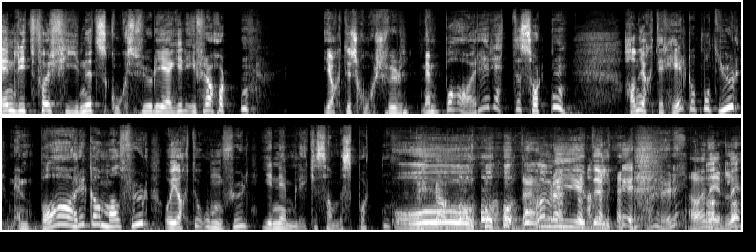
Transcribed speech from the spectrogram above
En litt forfinet skogsfugljeger ifra Horten jakter skogsfugl, men bare rette sorten. Han jakter helt opp mot jul, men bare gammel fugl. Å jakte ungfugl gir nemlig ikke samme sporten. Oh, det var nydelig! Det var nydelig.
